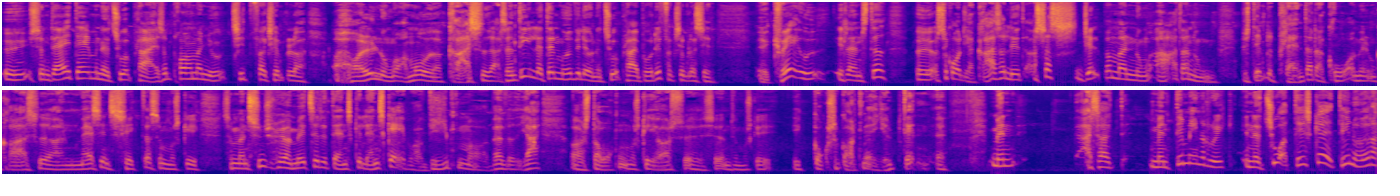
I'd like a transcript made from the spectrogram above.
øh, som der er i dag med naturpleje, så prøver man jo tit for eksempel at, at holde nogle områder græsset. Altså en del af den måde, vi laver naturpleje på, det er for eksempel at sætte øh, kvæg ud et eller andet sted, øh, og så går de og græsser lidt, og så hjælper man nogle arter, nogle bestemte planter, der gror mellem græsset, og en masse insekter, som måske, som man synes hører med til det danske landskab, og viben, og hvad ved jeg, og storken måske også, øh, selvom det måske ikke går så godt med at hjælpe den. Øh. Men altså, men det mener du ikke. En natur, det, skal, det er noget, der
